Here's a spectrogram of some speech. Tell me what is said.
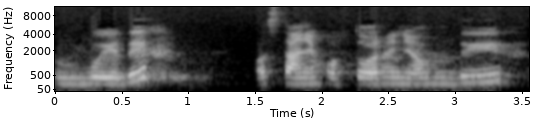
Видих. Останнє повторення вдих.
